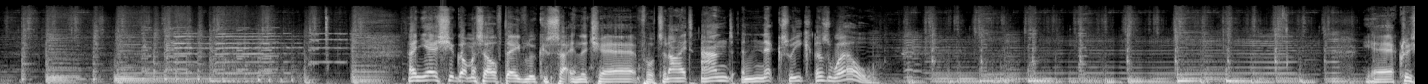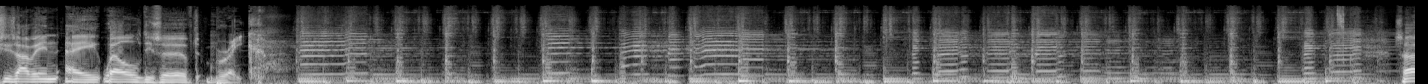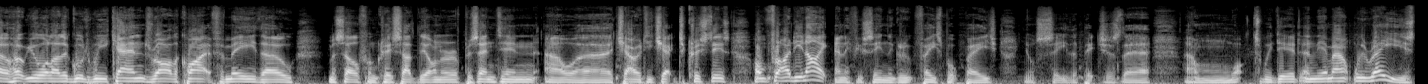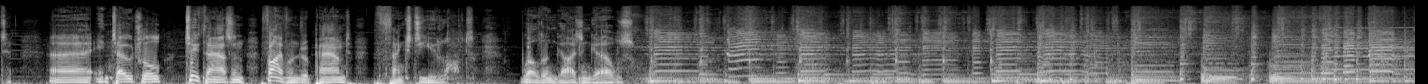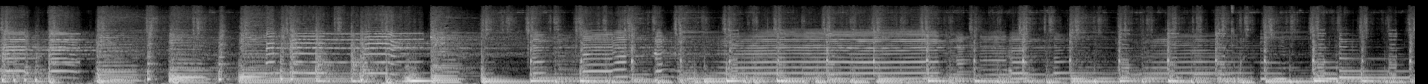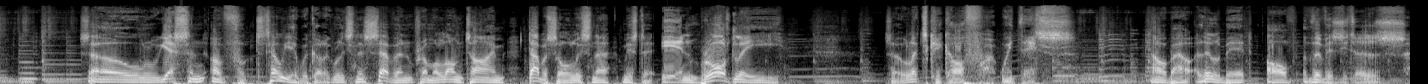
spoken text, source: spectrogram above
And yes, you've got myself, Dave Lucas, sat in the chair for tonight and next week as well. Yeah, Chris is having a well deserved break. So, hope you all had a good weekend. Rather quiet for me, though. Myself and Chris had the honour of presenting our uh, charity check to Christie's on Friday night. And if you've seen the group Facebook page, you'll see the pictures there and what we did and the amount we raised. Uh, in total, £2,500, thanks to you lot. Well done, guys and girls. So, yes, and oh, fuck, to tell you, we've got a listener seven from a long time Dab of Soul listener, Mr. Ian Broadley. So, let's kick off with this. How about a little bit of The Visitors?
